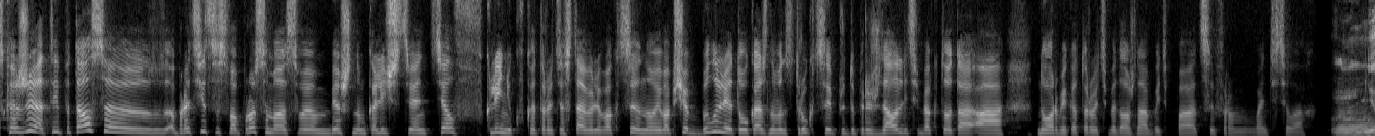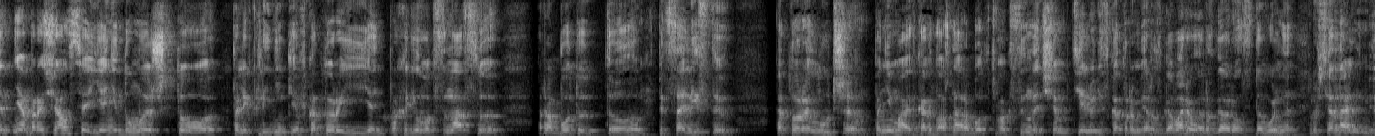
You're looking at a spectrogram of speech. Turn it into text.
Скажи, а ты пытался обратиться с вопросом о своем бешеном количестве антител в клинику, в которой тебе ставили вакцину? И вообще, было ли это указано в инструкции? Предупреждал ли тебя кто-то о норме, которая у тебя должна быть по цифрам в антителах? Нет, не обращался. Я не думаю, что в поликлинике, в которой я проходил вакцинацию, работают э, специалисты, которые лучше понимают, как должна работать вакцина, чем те люди, с которыми я разговаривал. Я разговаривал с довольно профессиональными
